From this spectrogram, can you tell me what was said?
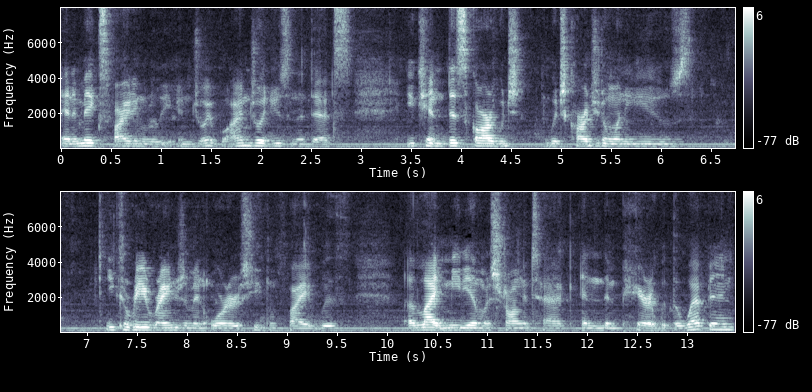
and it makes fighting really enjoyable. I enjoyed using the decks. You can discard which which cards you don't want to use. You can rearrange them in order so you can fight with a light, medium, or strong attack, and then pair it with the weapon,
